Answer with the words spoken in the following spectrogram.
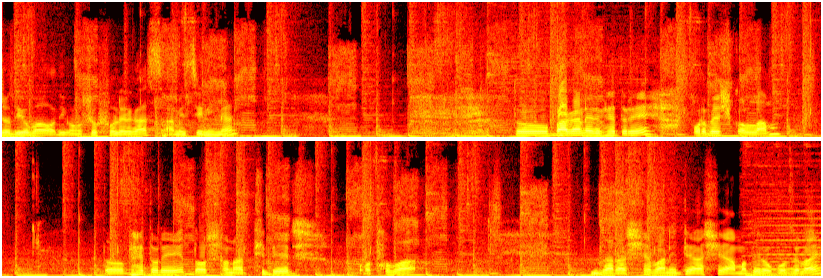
যদিও বা অধিকাংশ ফুলের গাছ আমি চিনি না। তো বাগানের ভেতরে প্রবেশ করলাম। তো ভেতরে দর্শনার্থীদের অথবা যারা সেবা নিতে আসে আমাদের উপজেলায়,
